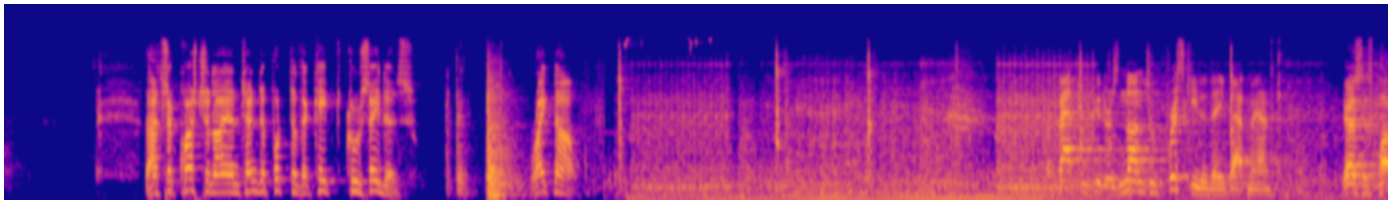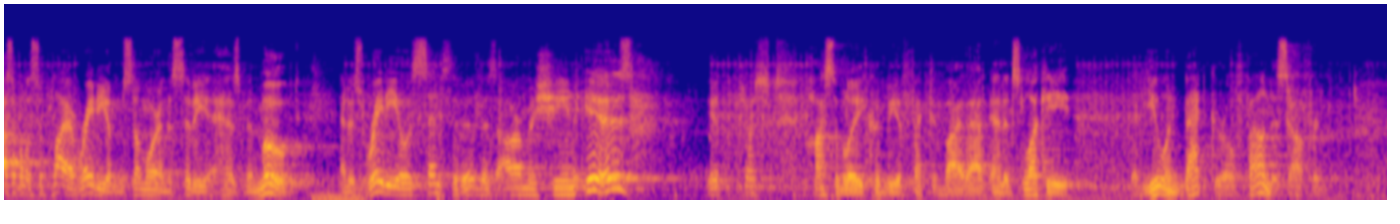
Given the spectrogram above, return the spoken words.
That's a question I intend to put to the Caped Crusaders. Right now. Bat computer's none too frisky today, Batman. Yes, it's possible a supply of radium somewhere in the city has been moved. And as radio sensitive as our machine is, it just possibly could be affected by that. And it's lucky that you and Batgirl found us, Alfred.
